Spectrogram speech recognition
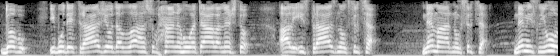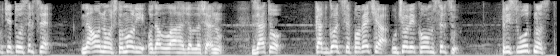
dovu i bude tražio od Allaha subhanahu wa ta'ala nešto ali iz praznog srca nemarnog srca ne misli uopće to srce na ono što moli od Allaha jalla še'nu. Zato kad god se poveća u čovjekovom srcu prisutnost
